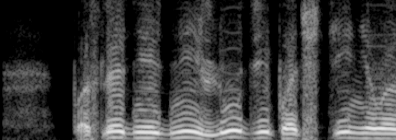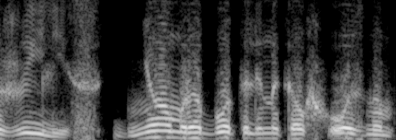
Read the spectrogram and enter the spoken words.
В последние дни люди почти не ложились, днем работали на колхозном,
